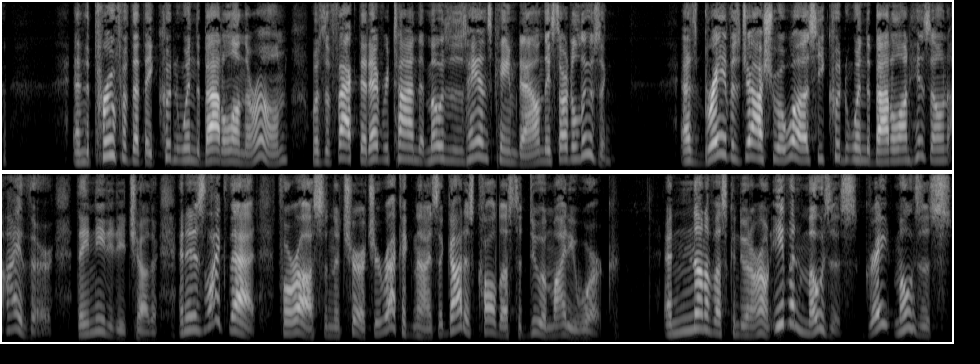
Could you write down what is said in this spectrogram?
and the proof of that they couldn't win the battle on their own was the fact that every time that Moses' hands came down, they started losing. As brave as Joshua was, he couldn't win the battle on his own either. They needed each other. And it is like that for us in the church. You recognize that God has called us to do a mighty work. And none of us can do it on our own. Even Moses, great Moses,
